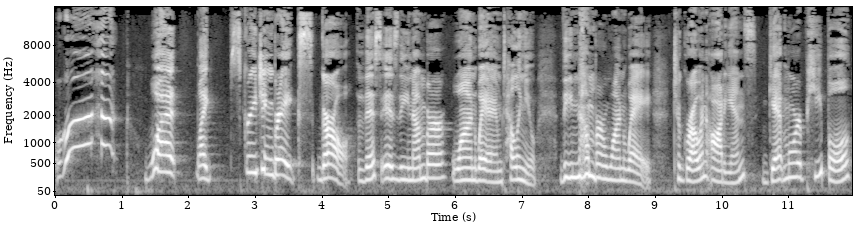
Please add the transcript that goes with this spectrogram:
what? Like screeching brakes, girl. This is the number one way. I am telling you, the number one way to grow an audience, get more people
